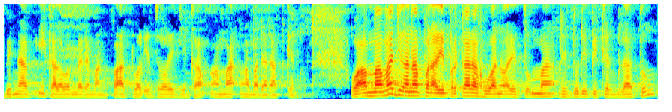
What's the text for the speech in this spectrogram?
Binafi kalawan mere manfaat wal idrari jeung ngabadaratkeun. Wa amama jeung anapun ari perkara huwa anu ari tumma liduri pikeun belatung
